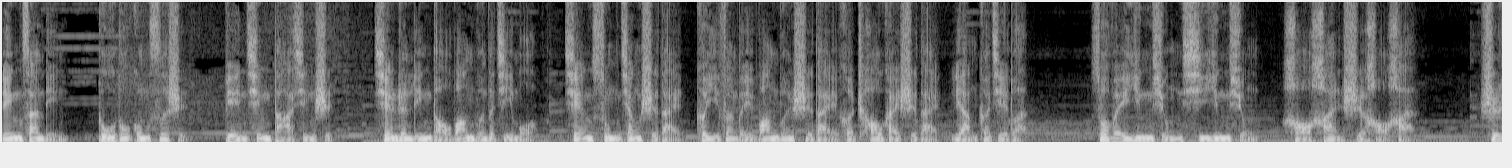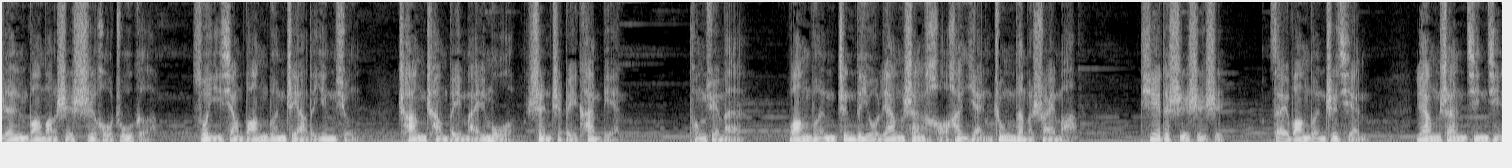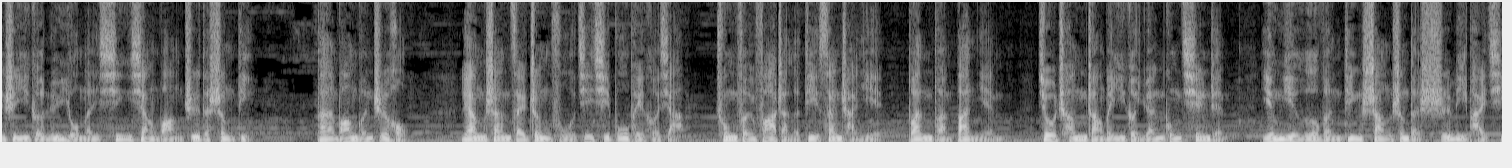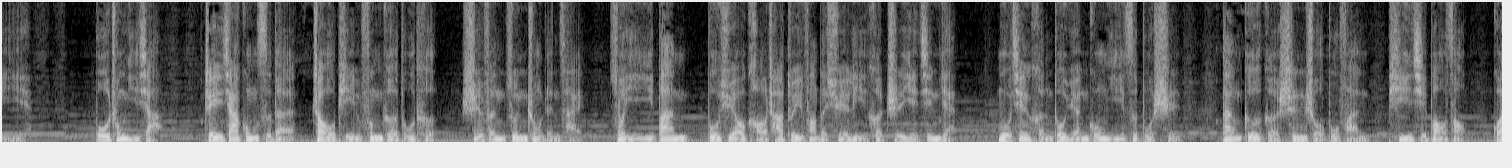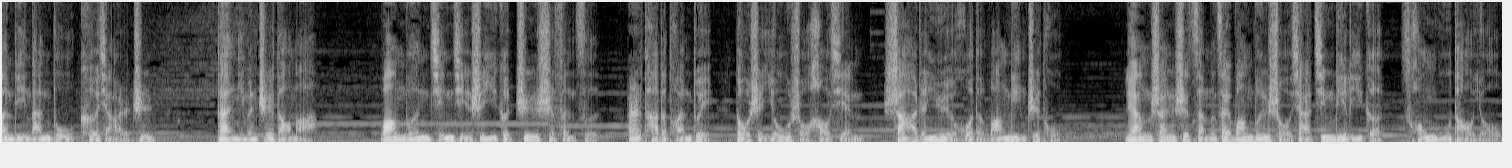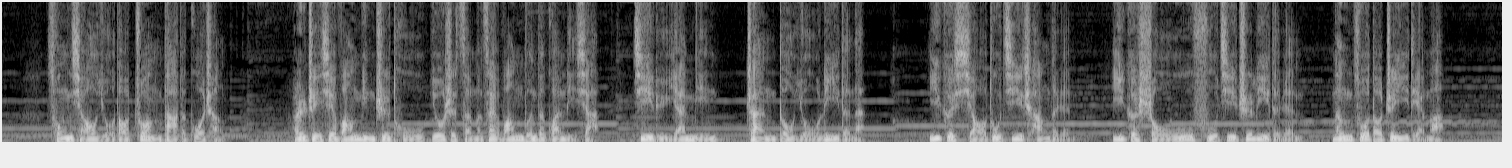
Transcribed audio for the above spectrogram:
零三零都督公司史，辨清大形势。前任领导王伦的寂寞。前宋江时代可以分为王伦时代和晁盖时代两个阶段。所谓英雄惜英雄，好汉识好汉。世人往往是事后诸葛，所以像王伦这样的英雄，常常被埋没，甚至被看扁。同学们，王伦真的有梁山好汉眼中那么帅吗？铁的事实是，在王伦之前，梁山仅仅是一个驴友们心向往之的圣地。但王伦之后，梁山在政府及其不配合下，充分发展了第三产业，短短半年就成长为一个员工千人、营业额稳定上升的实力派企业。补充一下，这家公司的招聘风格独特，十分尊重人才，所以一般不需要考察对方的学历和职业经验。目前很多员工一字不识，但个个身手不凡，脾气暴躁，管理难度可想而知。但你们知道吗？王伦仅仅是一个知识分子，而他的团队都是游手好闲、杀人越货的亡命之徒。梁山是怎么在王伦手下经历了一个从无到有、从小有到壮大的过程？而这些亡命之徒又是怎么在王伦的管理下纪律严明、战斗有力的呢？一个小肚鸡肠的人，一个手无缚鸡之力的人，能做到这一点吗？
